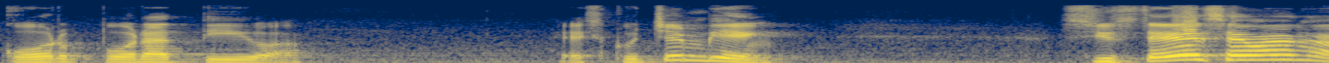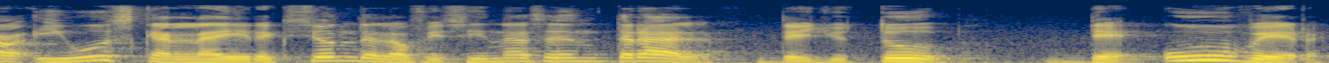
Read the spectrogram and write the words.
corporativa. Escuchen bien. Si ustedes se van y buscan la dirección de la oficina central de YouTube de Uber,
